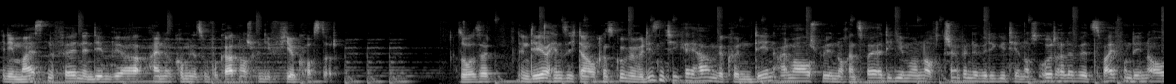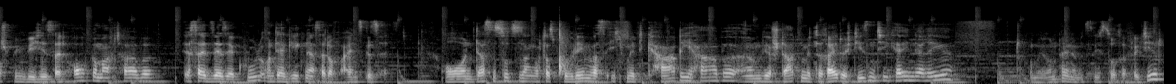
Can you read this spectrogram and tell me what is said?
In den meisten Fällen, indem wir eine Kombination von Karten ausspielen, die 4 kostet. So, ist halt in der Hinsicht dann auch ganz cool, wenn wir diesen TK haben. Wir können den einmal ausspielen, noch ein Zweier Digimon aufs Champion Level digitieren, aufs Ultra Level, zwei von denen ausspielen, wie ich es halt auch gemacht habe. Ist halt sehr, sehr cool und der Gegner ist halt auf 1 gesetzt. Und das ist sozusagen auch das Problem, was ich mit Kari habe. Ähm, wir starten mit 3 durch diesen TK in der Regel. Drücken wir unten hin, damit es nicht so reflektiert.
